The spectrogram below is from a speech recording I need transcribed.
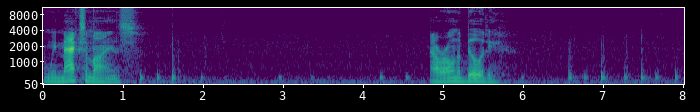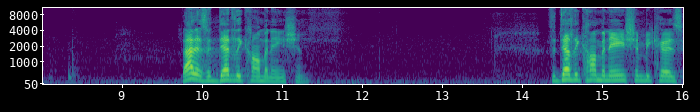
and we maximize our own ability. That is a deadly combination. It's a deadly combination because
